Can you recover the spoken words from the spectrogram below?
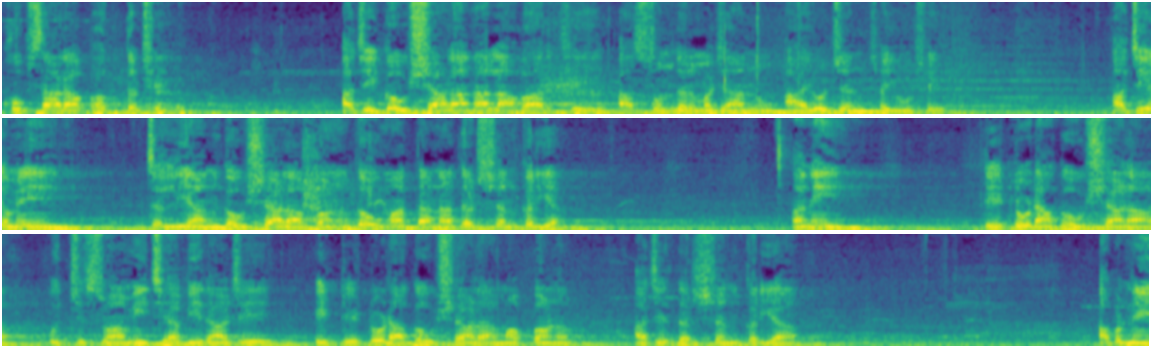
ખૂબ સારા ભક્ત છે. આજે ગૌશાળાના લાભાર્થે આ સુંદર મજાનું આયોજન થયું છે. આજે અમે જલિયાન ગૌશાળા પણ ગૌ માતાના દર્શન કર્યા અને ટેટોડા ગૌશાળા પૂજ્ય સ્વામી જ્યાં બિરાજે એ ટેટોડા ગૌશાળામાં પણ આજે દર્શન કર્યા. આપણને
